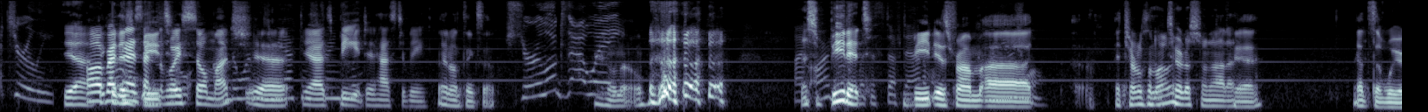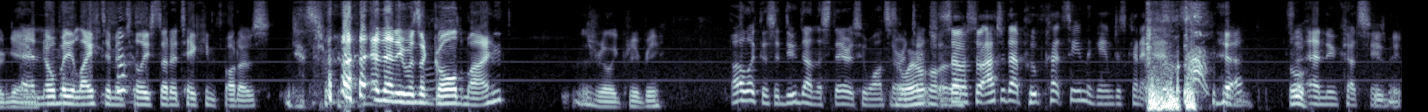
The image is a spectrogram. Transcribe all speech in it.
Naturally. Yeah. Oh, I think recognize that voice so much. I'm the one Yeah. Yeah, it's beat. It has to be. I don't think so. Sure looks that way. I don't know. I'm Let's beat it. Beat is from uh, Eternal Sonata. Turtle Sonata. Yeah, that's a weird game. And nobody liked him until he started taking photos. It's, and then he was a gold mine. it's really creepy. Oh, look, there's a dude down the stairs who wants So our where- attention. So, so after that poop cutscene, the game just kind of ends. yeah. It's Ooh. an ending Excuse cutscene. me.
